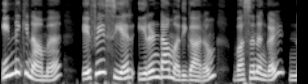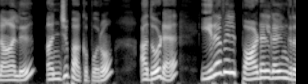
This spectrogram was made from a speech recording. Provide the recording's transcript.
இன்னைக்கு நாம எபேசியர் இரண்டாம் அதிகாரம் வசனங்கள் நாலு அஞ்சு பார்க்க போறோம். அதோட இரவில் பாடல்கள்ங்கிற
